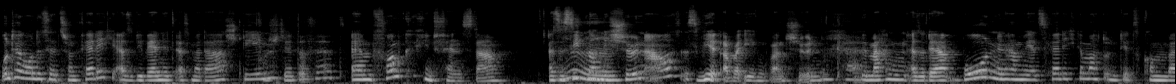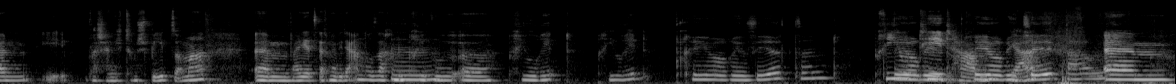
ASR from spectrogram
Untergrund ist jetzt schon fertig. Also die werden jetzt erstmal da Wo stehen. steht das jetzt? Ähm, vorm Küchenfenster. Also es sieht noch nicht schön aus, es wird aber irgendwann schön. Okay. Wir machen, also der Boden, den haben wir jetzt fertig gemacht und jetzt kommen wir dann wahrscheinlich zum Spätsommer, ähm, weil jetzt erstmal wieder andere Sachen Prior, äh, Priorit, Priorit? Priorisiert sind? Priorität Priori- haben. Priorität Ja. haben. Ähm,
